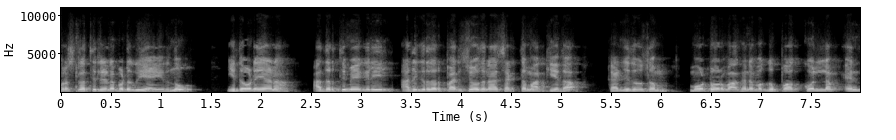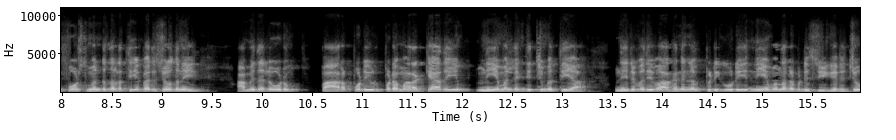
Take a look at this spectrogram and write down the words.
പ്രശ്നത്തിൽ ഇടപെടുകയായിരുന്നു. ഇതോടെയാണ് അതിർത്തി മേഖലയിൽ അധികൃതർ പരിശോധന ശക്തമാക്കിയത്. കഴിഞ്ഞ ദിവസം മോട്ടോർ വാഹന വകുപ്പ് കൊല്ലം എൻഫോഴ്സ്മെന്റ് നടത്തിയ പരിശോധനയിൽ അമിത ലോഡും പാറപ്പൊടി ഉൾപ്പെടെ മറയ്ക്കാതെയും നിയമം ലംഘിച്ചുമെത്തിയ നിരവധി വാഹനങ്ങൾ പിടികൂടി നിയമ നടപടി സ്വീകരിച്ചു.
